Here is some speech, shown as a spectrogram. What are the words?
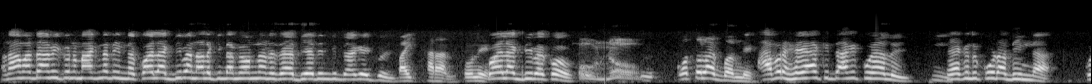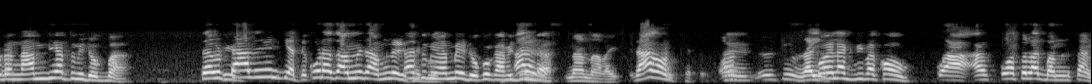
মানে আমারটা আমি কোনো মাগনা দিন না কয় লাখ দিবা নাহলে কিন্তু আমি অন্য জায়গায় দিয়ে দিন কিন্তু আগেই কই। বাইক খারান শোনে। কয় লাখ দিবা কও। কত লাগবে আপনি আবার হেয়া কিন্তু আগে কয়া লই। হেয়া কিন্তু কোটা দিন না। কোটা নাম দিয়া তুমি ঢুকবা। তাহলে টাকা দিবেন কি আছে? কোটা তো আপনার হ্যাঁ, তুমি এমনি ঢুকো আমি দিন না। না না ভাই রাগন খেতে। এই, একটু যাই। কয় লাখ দিবা কও। কত লাগবে আপনি চান?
